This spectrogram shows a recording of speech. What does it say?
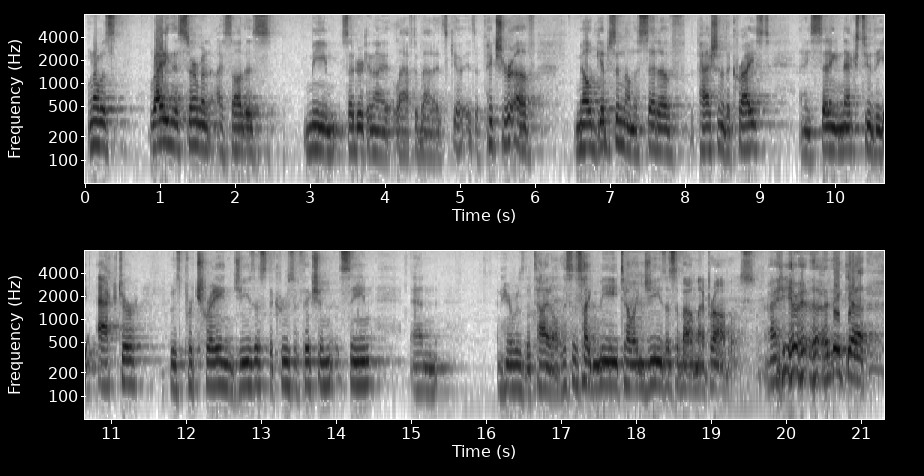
When I was writing this sermon, I saw this meme. Cedric and I laughed about it. It's, it's a picture of Mel Gibson on the set of The Passion of the Christ, and he's sitting next to the actor who's portraying Jesus, the crucifixion scene. And, and here was the title. This is like me telling Jesus about my problems, right? I think uh,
